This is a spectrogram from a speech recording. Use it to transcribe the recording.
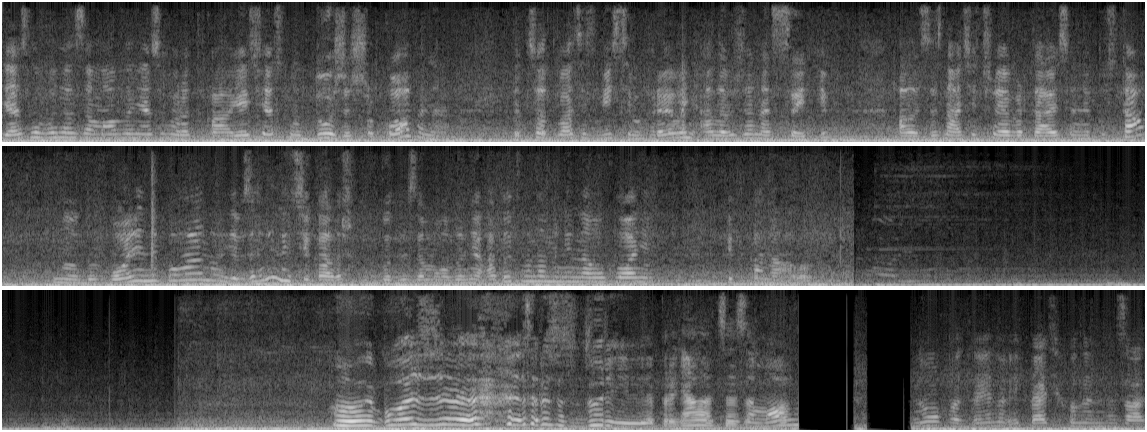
Я зловила замовлення з городка. Я чесно дуже шокована. 528 гривень, але вже наситів. Але це значить, що я вертаюся не пуста. Ну, доволі непогано. Я взагалі не чекала, що тут буде замовлення, а тут воно мені на уклоні під каналом. Ой, Боже, я зараз здурію. Я прийняла це замовлення одну годину і 5 хвилин назад.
